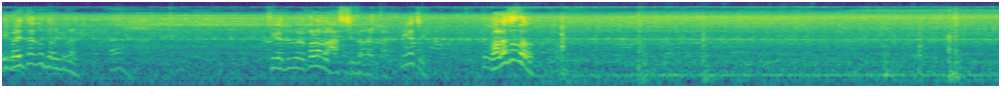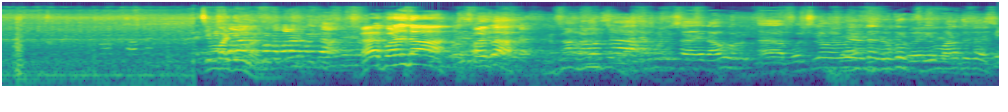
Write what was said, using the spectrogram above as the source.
এই বাড়ি থাকো তো নাকি না। ঠিক আছে তুমি এখন আমি আসছি দাদা ঠিক আছে? তো ভালো আছো তো? চিম্বল টিম্বল হ্যাঁ রাহুল বলছিলাম আমি একটা নতুন ফিল্ম বানাতে চাইছি।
